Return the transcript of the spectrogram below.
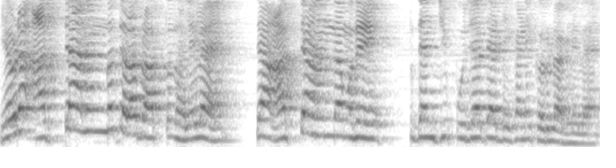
एवढा आत्या आनंद त्याला प्राप्त झालेला आहे. त्या आत्या आनंदामध्ये तो त्यांची पूजा त्या ठिकाणी करू लागलेला आहे.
